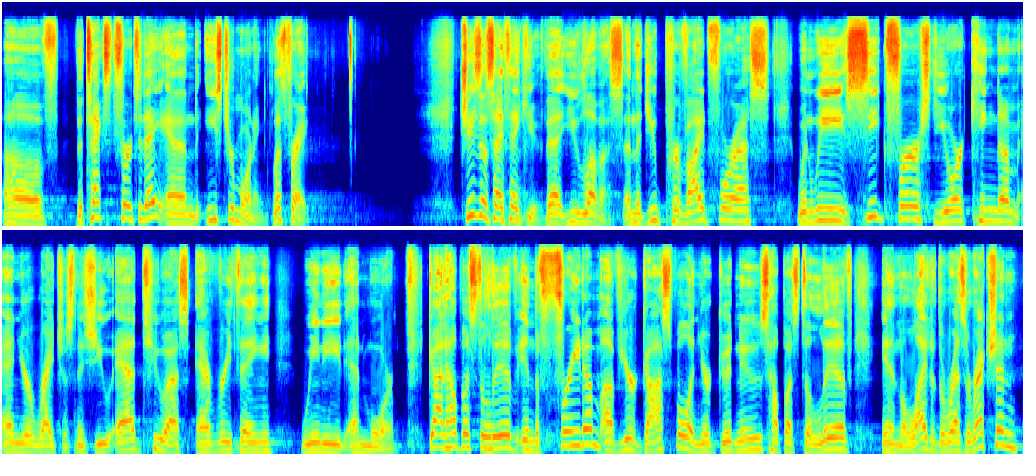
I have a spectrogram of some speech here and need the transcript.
of the text for today and Easter morning. Let's pray. Jesus, I thank you that you love us and that you provide for us. When we seek first your kingdom and your righteousness, you add to us everything we need and more. God, help us to live in the freedom of your gospel and your good news. Help us to live in the light of the resurrection.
